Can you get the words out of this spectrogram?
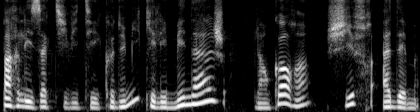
par les activités économiques et les ménages, là encore, un hein, chiffre ADEME.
